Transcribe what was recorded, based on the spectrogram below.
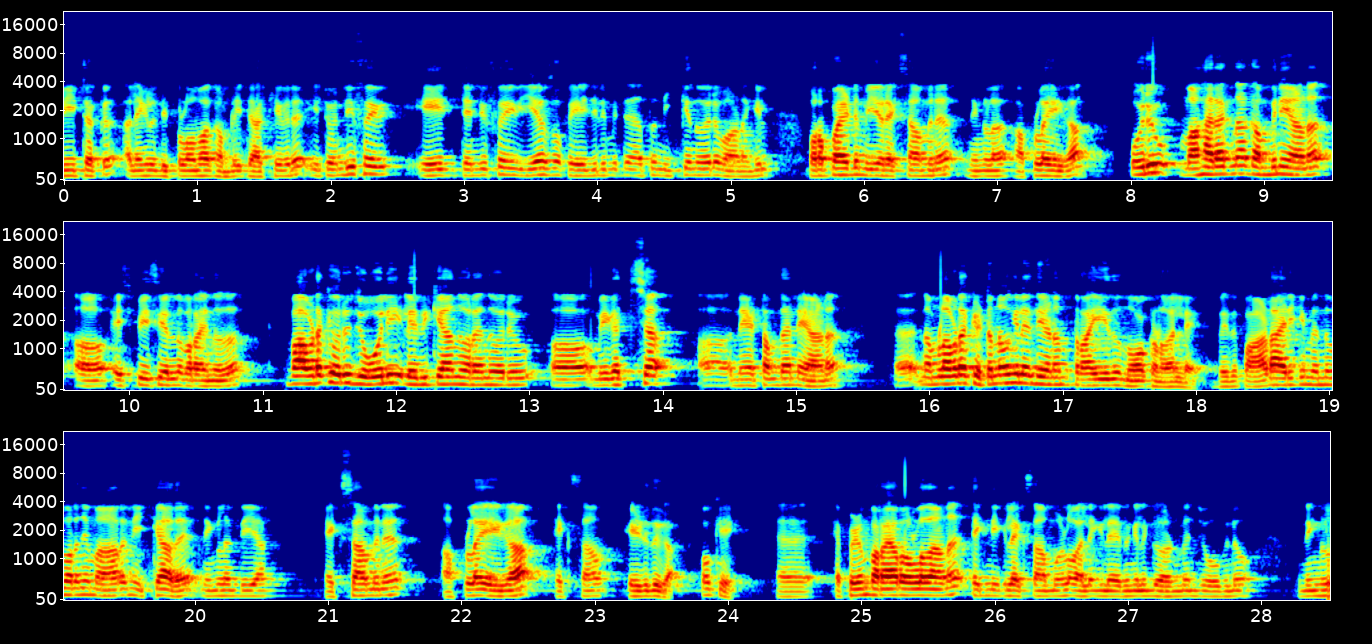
ബിടെക് അല്ലെങ്കിൽ ഡിപ്ലോമ കംപ്ലീറ്റ് ആക്കിയവർ ഈ twenty five age twenty five years of age ലിമിറ്റിനകത്ത് നിൽക്കുന്നവരുമാണെങ്കിൽ ഉറപ്പായിട്ടും ഈ ഒരു എക്സാമിന് നിങ്ങൾ അപ്ലൈ ചെയ്യുക. ഒരു മഹാരത്ന കമ്പനിയാണ് എച്ച് പി സി എൽ എന്ന് പറയുന്നത്. അപ്പോൾ അവിടേക്ക് ഒരു ജോലി ലഭിക്കുക എന്ന് പറയുന്ന ഒരു മികച്ച നേട്ടം തന്നെയാണ്. നമ്മൾ നമ്മളവിടെ കിട്ടണമെങ്കിൽ എന്ത് ചെയ്യണം? ട്രൈ ചെയ്ത് നോക്കണം അല്ലേ? അപ്പോൾ ഇത് പാടായിരിക്കും എന്ന് പറഞ്ഞ് മാറി നിൽക്കാതെ നിങ്ങൾ എന്ത് ചെയ്യുക? എക്സാമിന് അപ്ലൈ ചെയ്യുക എക്സാം എഴുതുക. ഓക്കെ എപ്പോഴും പറയാറുള്ളതാണ് ടെക്നിക്കൽ എക്സാമുകളോ അല്ലെങ്കിൽ ഏതെങ്കിലും ഗവൺമെന്റ് ജോബിനോ നിങ്ങൾ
